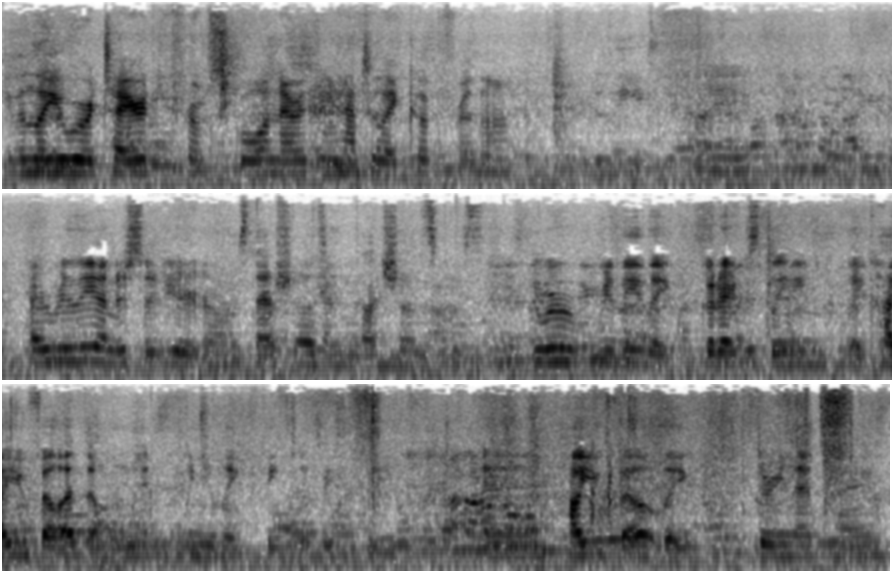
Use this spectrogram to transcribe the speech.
even though you were tired from school and everything. You had to like cook for them. I, really understood your um, snapshots and thought shots because you were really like good at explaining like how you felt at the moment when you like fainted basically, and how you felt like during that time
